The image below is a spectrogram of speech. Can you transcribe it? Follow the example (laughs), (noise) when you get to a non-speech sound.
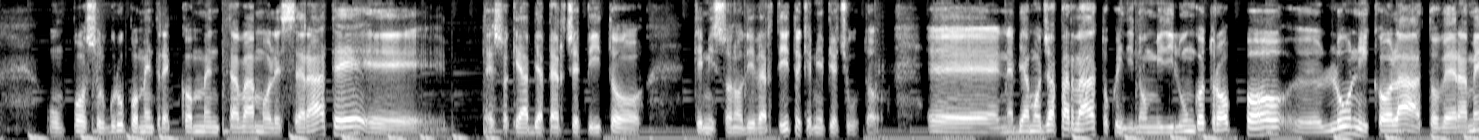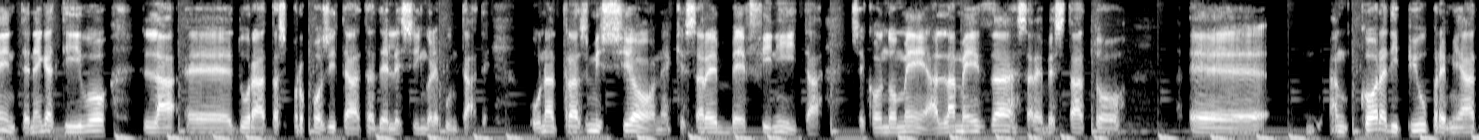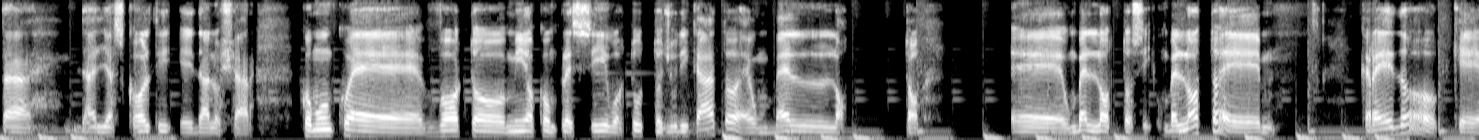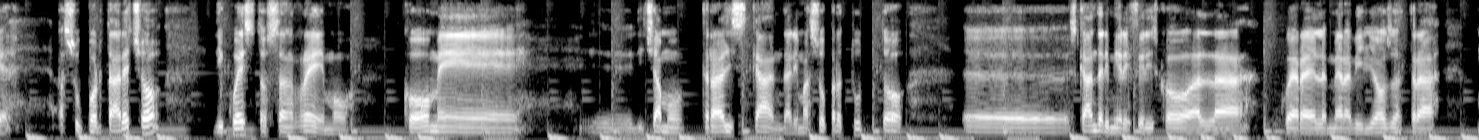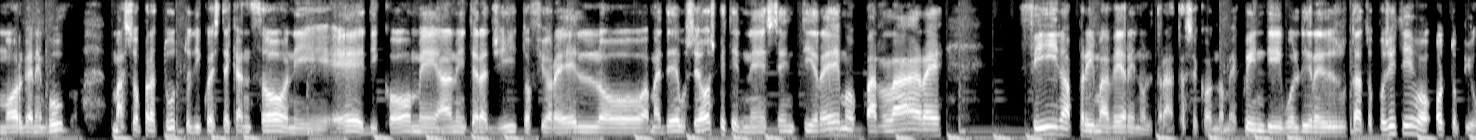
un po' sul gruppo mentre commentavamo le serate penso che abbia percepito che mi sono divertito e che mi è piaciuto. Eh, ne abbiamo già parlato, quindi non mi dilungo troppo. Eh, l'unico lato veramente negativo, la eh, durata spropositata delle singole puntate una trasmissione che sarebbe finita, secondo me, alla mezza sarebbe stato eh, ancora di più premiata dagli ascolti e dallo share. Comunque, voto mio complessivo, tutto giudicato, è un bel lotto. È un bel lotto, sì, un bel lotto e credo che a supportare ciò di questo Sanremo come eh, diciamo tra gli scandali, ma soprattutto eh, scandali mi riferisco alla querela meravigliosa tra Morgan e Bugo, ma soprattutto di queste canzoni e di come hanno interagito Fiorello, Amadeus e ospiti, ne sentiremo parlare fino a primavera inoltrata, secondo me. Quindi vuol dire risultato positivo 8 più.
